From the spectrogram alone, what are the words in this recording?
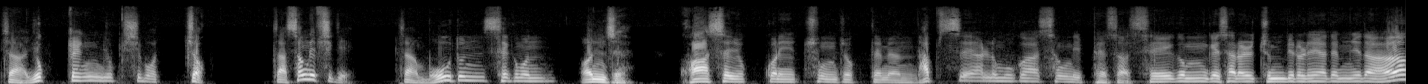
자, 665쪽. 자, 성립 시기. 자, 모든 세금은 언제 과세 요건이 충족되면 납세할 의무가 성립해서 세금 계산을 준비를 해야 됩니다.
